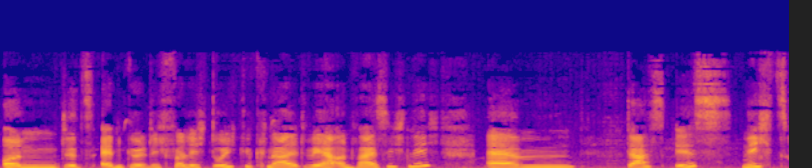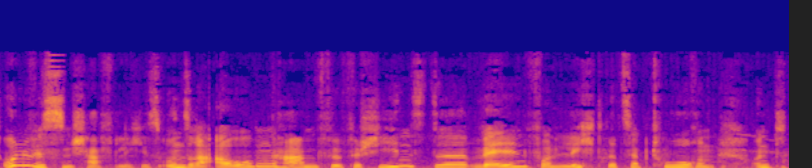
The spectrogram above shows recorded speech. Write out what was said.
und jetzt endgültig völlig durchgeknallt wäre und weiß ich nicht. Ähm, das ist nichts Unwissenschaftliches. Unsere Augen haben für verschiedenste Wellen von Licht Rezeptoren. Und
